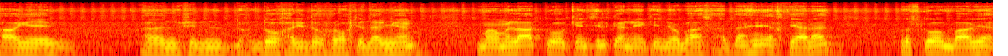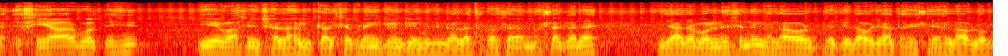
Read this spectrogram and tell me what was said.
آگے پھر دو خرید و فروخت کے درمیان معاملات کو کینسل کرنے کے جو باس آتا ہے، اختیارات، اس کو باب اختیار بولتے ہیں۔ یہ بات ان شاء اللہ ہم کل سے پڑھیں گے کیونکہ مجھے گلا تھوڑا سا مسئلہ کر رہا ہے۔ زیادہ بولنے سے نا گلا اور پیچیدہ ہو جاتا ہے، اس لیے اللہ آپ لوگ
